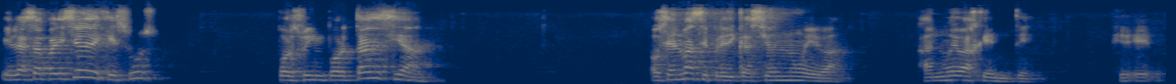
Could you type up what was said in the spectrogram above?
En las apariciones de Jesús, por su importancia, o sea, no hace predicación nueva a nueva gente, eh,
